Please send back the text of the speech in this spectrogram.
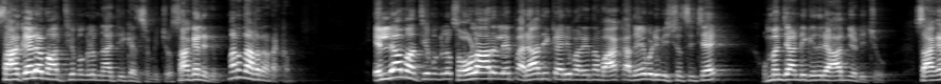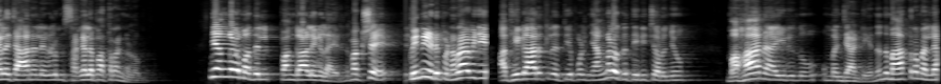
സകല മാധ്യമങ്ങളും നാറ്റിക്കാൻ ശ്രമിച്ചു. സകലരും മറുനാടനടക്കം. എല്ലാ മാധ്യമങ്ങളും സോളാറിലെ പരാതിക്കാരി പറയുന്ന വാക്ക് അതേപടി വിശ്വസിച്ച് ഉമ്മൻചാണ്ടിക്കെതിരെ ആഞ്ഞടിച്ചു. സകല ചാനലുകളും സകല പത്രങ്ങളും. ഞങ്ങളും അതിൽ പങ്കാളികളായിരുന്നു. പക്ഷേ പിന്നീട് പിണറായി വിജയൻ അധികാരത്തിലെത്തിയപ്പോൾ ഞങ്ങളൊക്കെ തിരിച്ചറിഞ്ഞു മഹാനായിരുന്നു ഉമ്മൻചാണ്ടി എന്നത് മാത്രമല്ല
